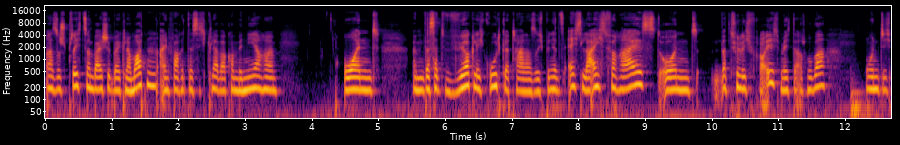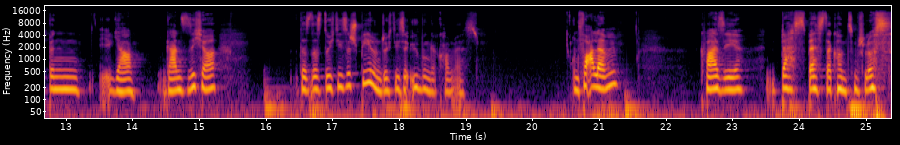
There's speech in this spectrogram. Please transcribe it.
Also sprich zum Beispiel bei Klamotten, einfach, dass ich clever kombiniere. Und ähm, das hat wirklich gut getan. Also ich bin jetzt echt leicht verreist und natürlich freue ich mich darüber. Und ich bin ja ganz sicher, dass das durch dieses Spiel und durch diese Übung gekommen ist. Und vor allem quasi das Beste kommt zum Schluss.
